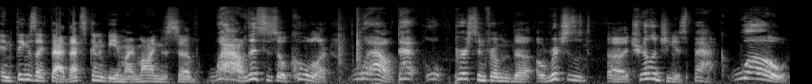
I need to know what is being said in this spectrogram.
and things like that. That's going to be in my mind instead of, wow, this is so cool. Or wow, that person from the original uh, trilogy is back. Whoa.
